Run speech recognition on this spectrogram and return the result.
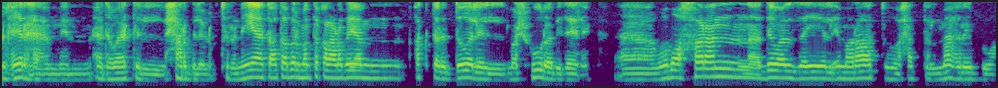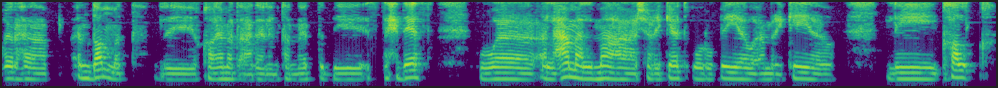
وغيرها من أدوات الحرب الإلكترونية تعتبر المنطقة العربية من أكثر الدول المشهورة بذلك. ومؤخرا دول زي الإمارات وحتى المغرب وغيرها انضمت لقائمة أعداء الإنترنت باستحداث والعمل مع شركات أوروبية وأمريكية لخلق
